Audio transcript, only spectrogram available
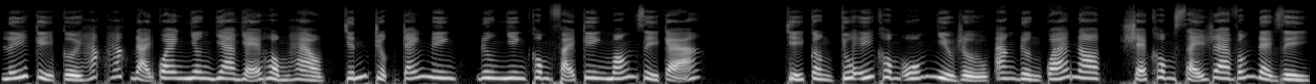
Lý Kỳ cười hắc hắc đại quan nhân da dẻ hồng hào, chính trực tráng niên, đương nhiên không phải kiêng món gì cả. Chỉ cần chú ý không uống nhiều rượu, ăn đừng quá no, sẽ không xảy ra vấn đề gì.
